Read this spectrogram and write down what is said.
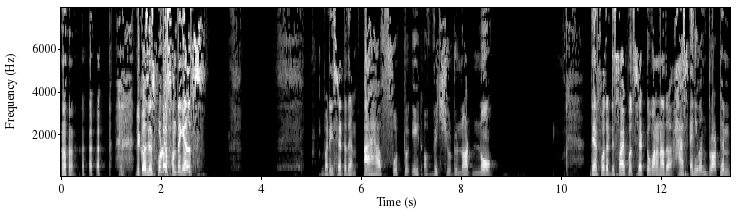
because his food was something else. But he said to them, I have food to eat of which you do not know. Therefore the disciples said to one another, has anyone brought him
